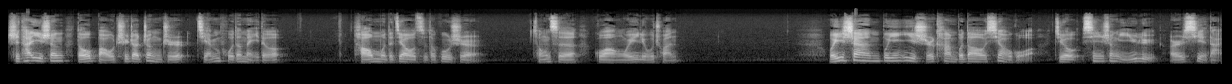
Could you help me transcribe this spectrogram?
使他一生都保持着正直、简朴的美德。陶母的教子的故事，从此广为流传。为善不因一时看不到效果就心生疑虑而懈怠。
